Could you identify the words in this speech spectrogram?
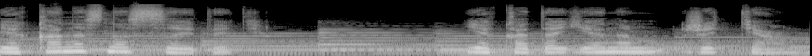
яка нас наситить, яка дає нам життя.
